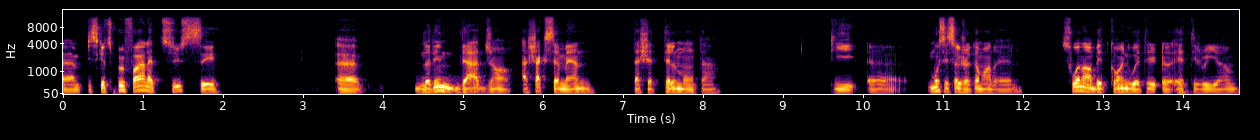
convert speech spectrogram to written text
Euh, puis ce que tu peux faire là-dessus, c'est euh, donner une date, genre à chaque semaine, tu achètes tel montant. Puis euh, moi, c'est ça que je recommanderais. Soit dans Bitcoin ou Ethereum,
